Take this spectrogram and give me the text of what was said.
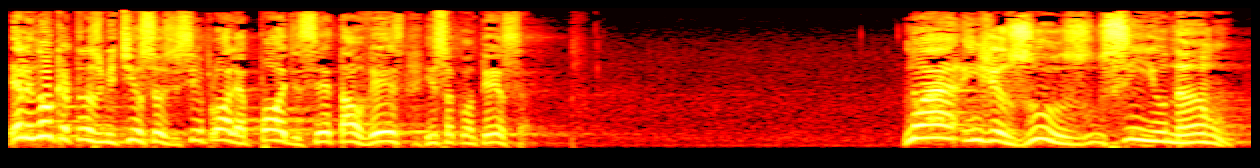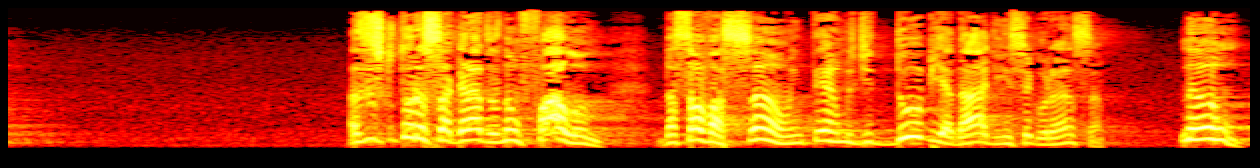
Ele nunca transmitia aos seus discípulos: olha, pode ser, talvez isso aconteça. Não há em Jesus o sim e o não. As Escrituras Sagradas não falam da salvação em termos de dubiedade e insegurança. Não.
